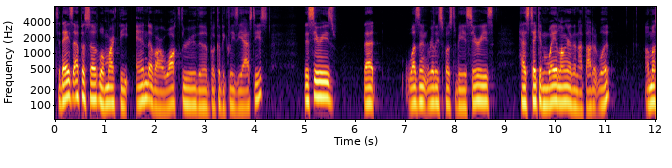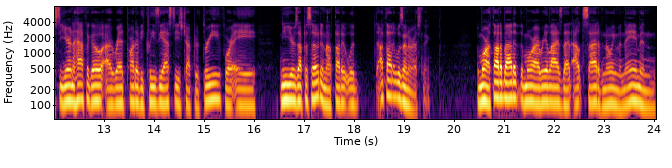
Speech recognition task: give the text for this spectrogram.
Today's episode will mark the end of our walk through the book of Ecclesiastes. This series, that wasn't really supposed to be a series, has taken way longer than I thought it would. Almost a year and a half ago, I read part of Ecclesiastes chapter 3 for a New Year's episode and I thought it would I thought it was interesting. The more I thought about it, the more I realized that outside of knowing the name and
